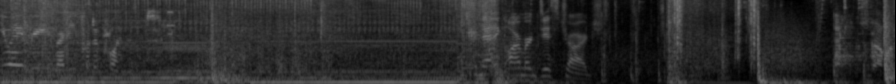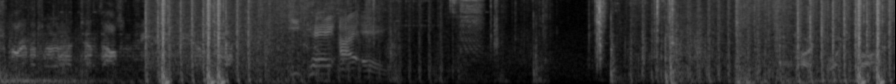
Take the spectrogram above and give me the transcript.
UAV ready for deployment. Kinetic discharged. Establish perimeter at 10,000 feet. EKIA. Hardpoint lost.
